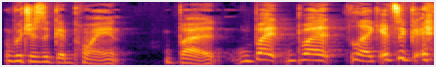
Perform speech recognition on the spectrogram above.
which is a good point. But but but like it's a good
